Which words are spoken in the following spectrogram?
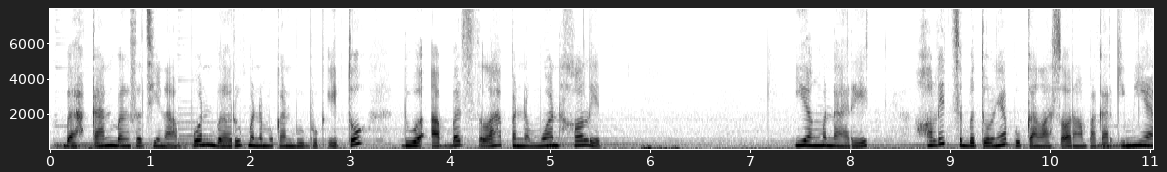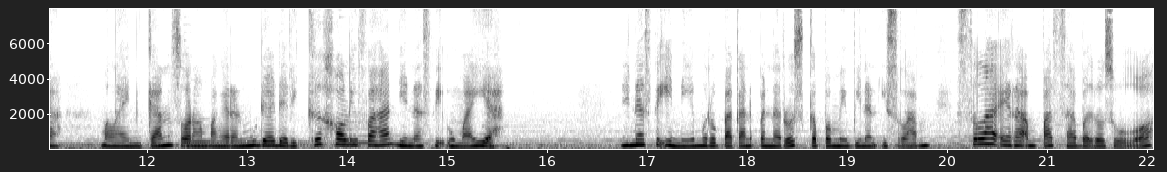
Bahkan bangsa Cina pun baru menemukan bubuk itu dua abad setelah penemuan Khalid. Yang menarik, Khalid sebetulnya bukanlah seorang pakar kimia, melainkan seorang pangeran muda dari kekhalifahan dinasti Umayyah. Dinasti ini merupakan penerus kepemimpinan Islam setelah era empat sahabat Rasulullah,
